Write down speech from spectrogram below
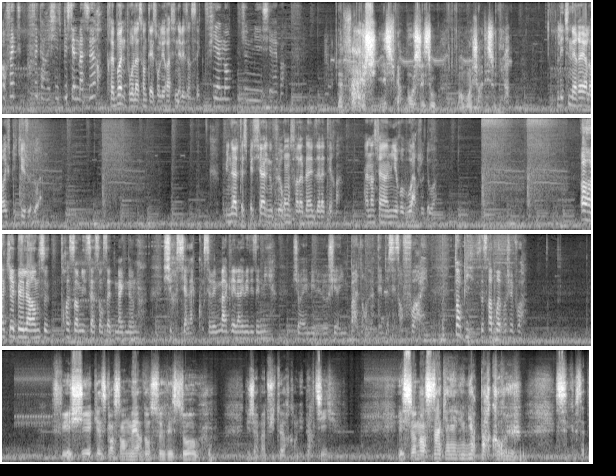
En fait, vous faites un régime spécial ma sœur? Très bonne pour la santé sont les racines et les insectes. Finalement, je ne m'y essierai pas. L'itinéraire leur expliquer, je dois. Une halte spéciale nous ferons sur la planète Zalaterra. Un ancien ami revoir, je dois. Ah, quelle belle arme ce 300 507 Magnum. J'ai réussi à la conserver malgré l'arrivée des ennemis. J'aurais aimé le loger à une balle dans la tête de ces enfoirés. Tant pis, ce sera pour la prochaine fois. Qu'est-ce que ça a l'air de ce vaisseau J'avais toujours qu'on est parti. Et c'est l'instant que la lumière parcourt. C'est que ça.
